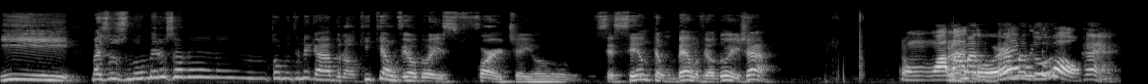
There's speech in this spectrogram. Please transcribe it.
E, mas os números eu não estou muito ligado, não. O que, que é um VO2 forte aí? O 60 é um belo VO2 já? Para um amador, pra, é amador, muito bom. É.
